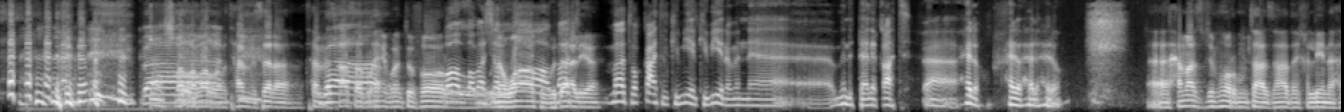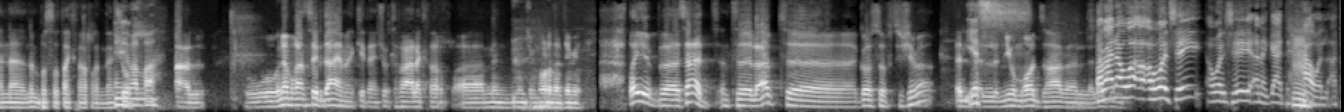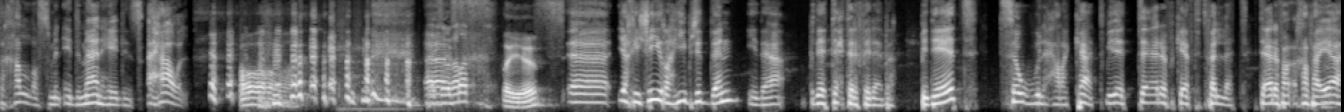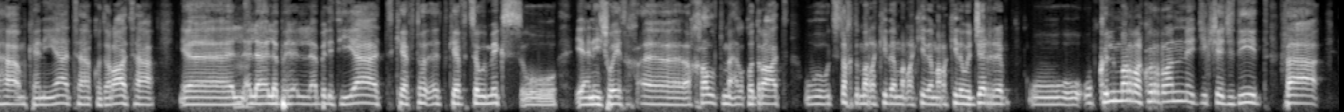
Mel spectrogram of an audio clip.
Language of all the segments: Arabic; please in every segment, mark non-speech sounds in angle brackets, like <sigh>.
ف- مرة مرة متحمس أنا متحمس. ب- خاصة إبراهيم 124 والله ما شاء الله ما, داليا. ما توقعت الكمية الكبيرة من من التعليقات. فحلو حلو حلو حلو آه، حماس الجمهور ممتاز هذا يخلينا إحنا ننبسط أكثر إن إي نشوف والله. تفاعل ونبغى نصير دائما كذا نشوف تفاعل أكثر آه، من من جمهورنا الجميل. طيب آه، سعد أنت لعبت Ghost of Tsushima yes. ال new mode هذا ال- طبعا أول شيء أول شيء أنا قاعد. أحاول أتخلص من إدمان Hades. أحاول. أوه. آه، طيب. آه، يا أخي شيء رهيب جدا إذا بديت تحترف في لعبة. بديت تسوي الحركات. بديت تعرف كيف تتفلت. تعرف خفاياها إمكانياتها قدراتها آه، الأبيليتيات كيف كيف تسوي ميكس ويعني شوية آه، خلط مع القدرات وتستخدم مرة كذا مرة كذا مرة كذا وتجرب. وكل مرة كل رن يجيك شيء جديد. ف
